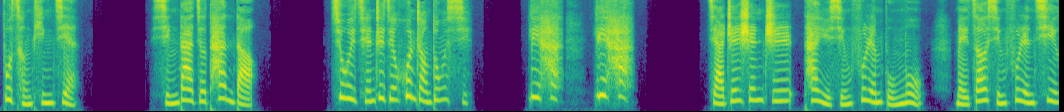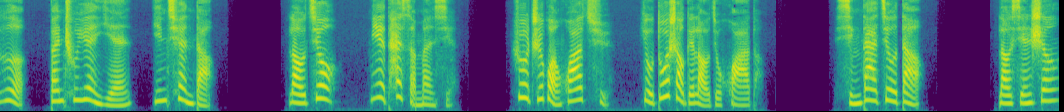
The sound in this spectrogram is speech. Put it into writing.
不曾听见。”邢大就叹道：“就为钱这件混账东西，厉害厉害！”贾珍深知他与邢夫人不睦，每遭邢夫人气恶，搬出怨言，因劝道：“老舅，你也太散漫些，若只管花去。”有多少给老舅花的？邢大舅道：“老先生，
